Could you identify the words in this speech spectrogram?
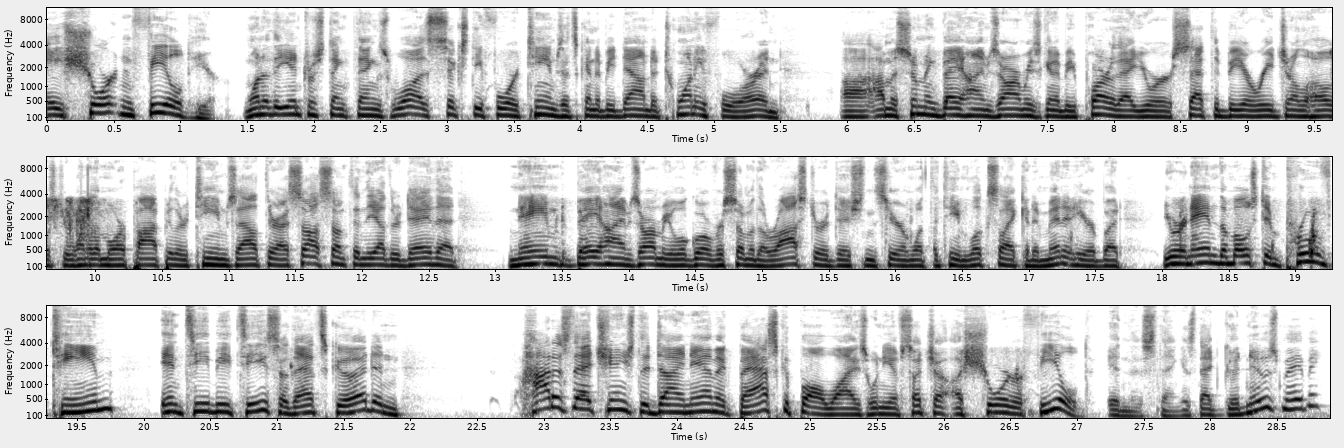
a shortened field here, one of the interesting things was 64 teams. It's going to be down to 24. And uh, I'm assuming Boeheim's Army is going to be part of that. You were set to be a regional host. You're one of the more popular teams out there. I saw something the other day that named Boeheim's Army. We'll go over some of the roster additions here and what the team looks like in a minute here. But you were named the most improved team in TBT, so that's good. And how does that change the dynamic basketball wise when you have such a, a shorter field in this thing? Is that good news, maybe?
